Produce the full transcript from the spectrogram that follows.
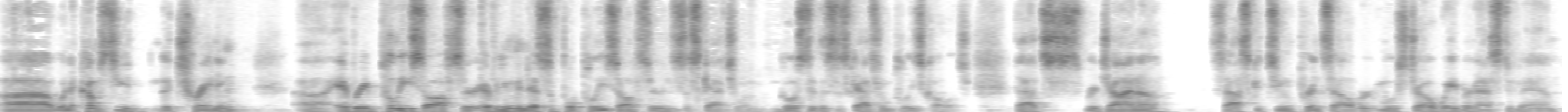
uh, when it comes to the training, uh, every police officer, every municipal police officer in Saskatchewan goes to the Saskatchewan Police College. That's Regina, Saskatoon, Prince Albert, Moose Jaw, Weyburn, Estevan,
